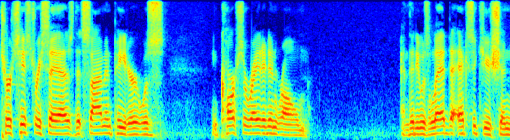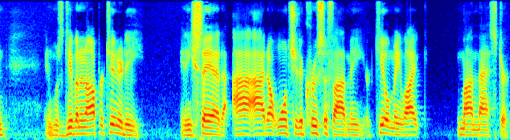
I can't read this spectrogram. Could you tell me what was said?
Church history says that Simon Peter was incarcerated in Rome and that he was led to execution and was given an opportunity. And he said, I, I don't want you to crucify me or kill me like my master.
